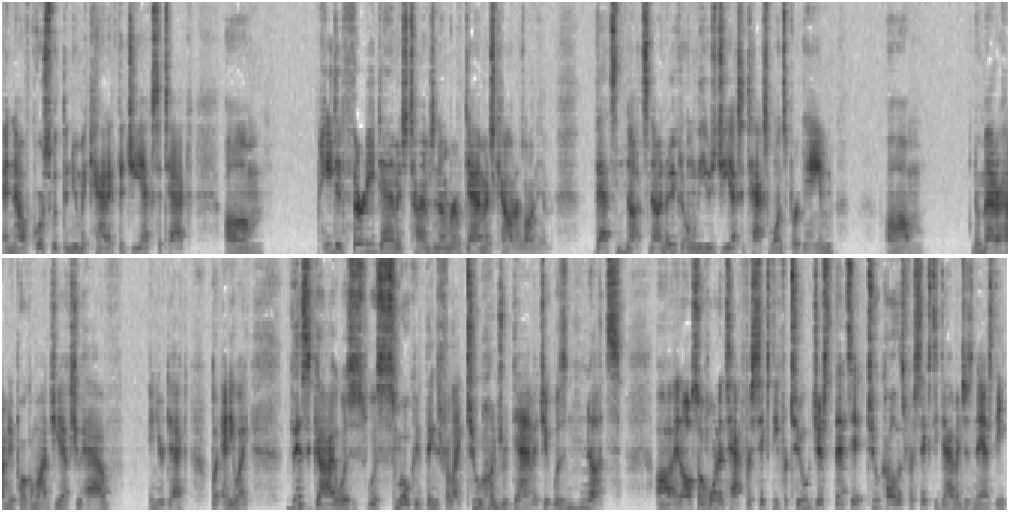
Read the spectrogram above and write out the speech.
And now, of course, with the new mechanic, the GX attack, um, he did 30 damage times the number of damage counters on him. That's nuts. Now I know you can only use GX attacks once per game, um, no matter how many Pokemon GX you have in your deck. But anyway, this guy was was smoking things for like 200 damage. It was nuts. Uh, and also Horn Attack for 60 for 2. Just, that's it. Two colors for 60 damage is nasty.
